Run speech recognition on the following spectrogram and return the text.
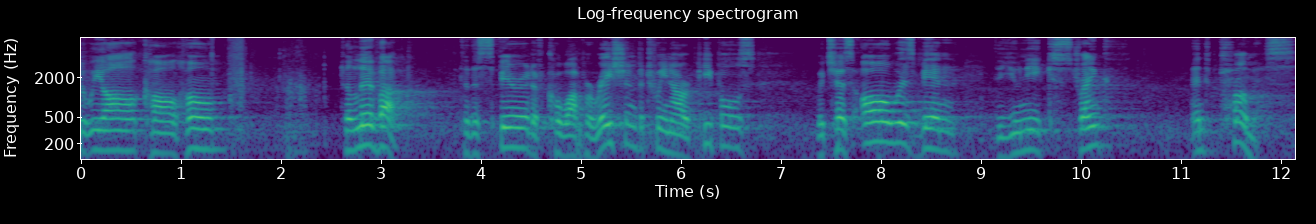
that we all call home. To live up to the spirit of cooperation between our peoples, which has always been the unique strength and promise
